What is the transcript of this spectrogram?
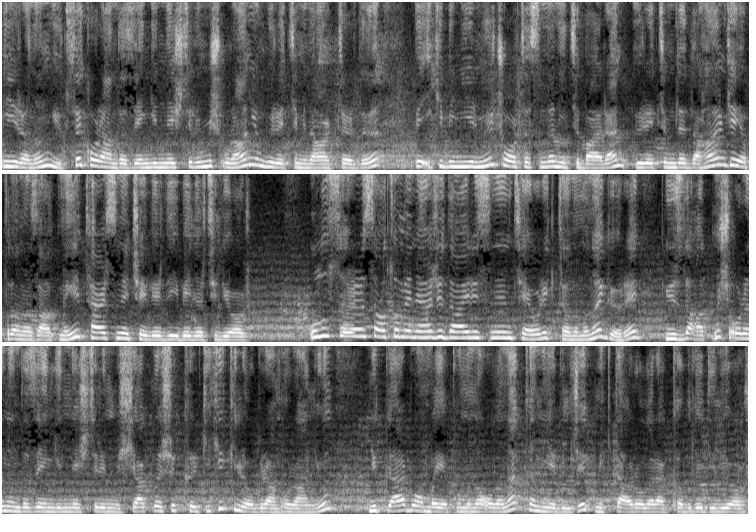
İran'ın yüksek oranda zenginleştirilmiş uranyum üretimini arttırdığı ve 2023 ortasından itibaren üretimde daha önce yapılan azaltmayı tersine çevirdiği belirtiliyor. Uluslararası Atom Enerji Dairesi'nin teorik tanımına göre %60 oranında zenginleştirilmiş yaklaşık 42 kilogram uranyum nükleer bomba yapımına olanak tanıyabilecek miktar olarak kabul ediliyor.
